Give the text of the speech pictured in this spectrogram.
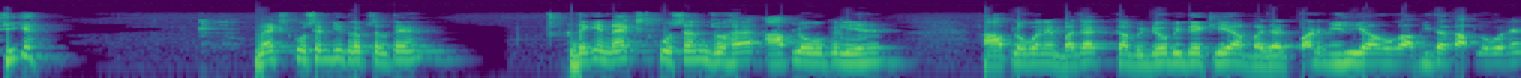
ठीक है? नेक्स्ट क्वेश्चन की तरफ़ चलते हैं। देखिए नेक्स्ट क्वेश्चन जो है आप लोगों के लिए है। आप लोगों ने बजट का वीडियो भी देख लिया बजट पढ़ भी लिया होगा अभी तक आप लोगों ने।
